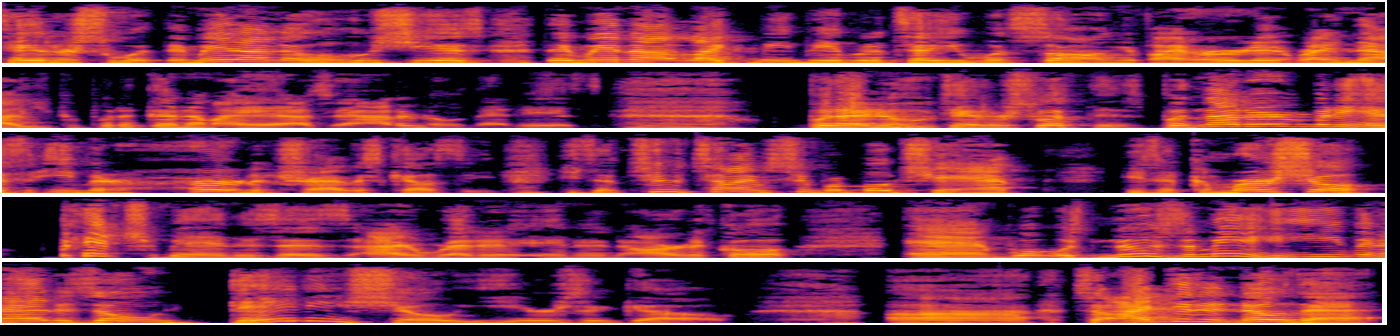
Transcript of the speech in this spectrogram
Taylor Swift. They may not know who she is. They may not, like me, be able to tell you what song. If I heard it right now, you could put a gun in my head. I say, I don't know who that is but I know who Taylor Swift is. But not everybody has even heard of Travis Kelce. He's a two time Super Bowl champ. He's a commercial pitchman, is as I read it in an article. And what was news to me, he even had his own dating show years ago. Uh, so I didn't know that.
